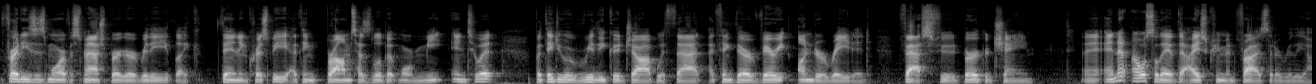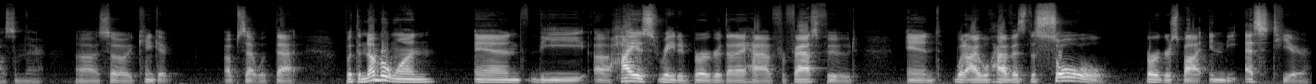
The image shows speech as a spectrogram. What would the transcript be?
Freddy's is more of a smash burger, really like thin and crispy. I think Braum's has a little bit more meat into it, but they do a really good job with that. I think they're a very underrated fast food burger chain. And also, they have the ice cream and fries that are really awesome there. Uh, so you can't get upset with that. But the number one and the uh, highest rated burger that I have for fast food, and what I will have as the sole burger spot in the S tier,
